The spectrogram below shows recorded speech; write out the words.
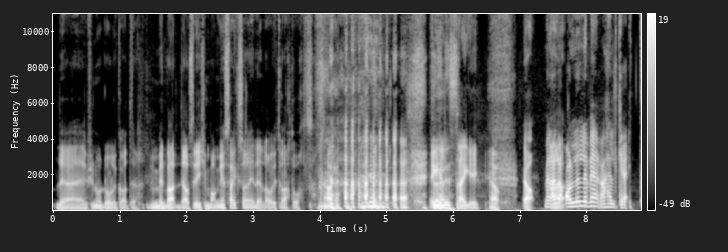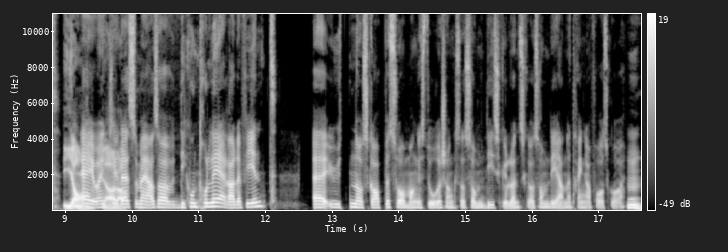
Det er ikke noe dårlig karakter. Min, altså, det er ikke mange seksere jeg deler ut hvert år. jeg er litt streng, jeg. Ja. Ja. Men er det alle leverer helt greit? Ja, er jo egentlig ja da. det som er altså, De kontrollerer det fint Uh, uten å skape så mange store sjanser som de skulle ønske, og som de gjerne trenger for å skåre. Mm.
